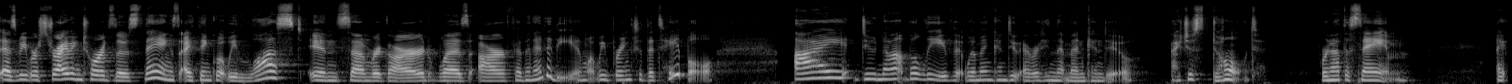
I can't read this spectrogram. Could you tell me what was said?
as we were striving towards those things i think what we lost in some regard was our femininity and what we bring to the table. I do not believe that women can do everything that men can do. I just don't. We're not the same. I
